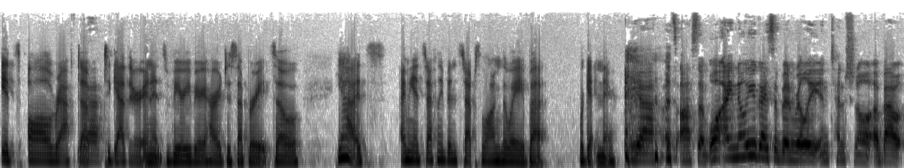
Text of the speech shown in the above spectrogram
it's all wrapped up Yeah. together and it's very, very hard to separate. So yeah, it's, I mean, it's definitely been steps along the way, but we're getting there. yeah, that's awesome. Well, I know you guys have been really intentional about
